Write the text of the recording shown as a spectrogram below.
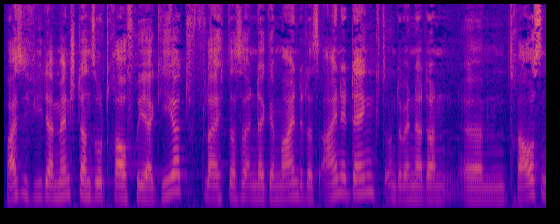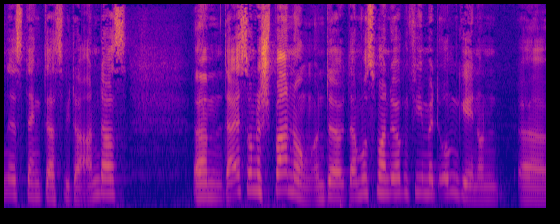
weiß ich, wie der Mensch dann so drauf reagiert. Vielleicht, dass er in der Gemeinde das eine denkt und wenn er dann ähm, draußen ist, denkt er es wieder anders. Ähm, da ist so eine Spannung und äh, da muss man irgendwie mit umgehen. Und, äh,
